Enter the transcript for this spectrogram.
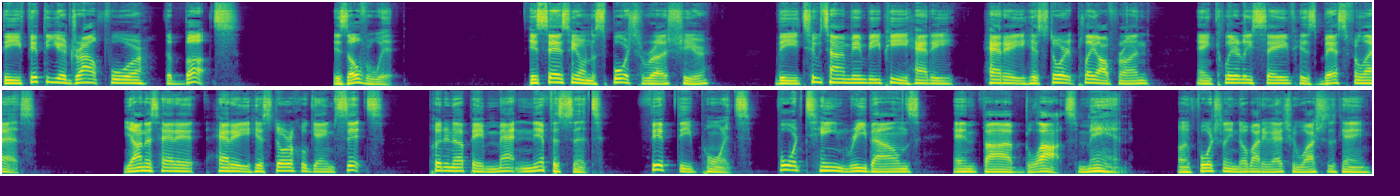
the 50 year drought for the Bucks is over with. it says here on the Sports Rush here, the two-time MVP had a had a historic playoff run and clearly saved his best for last. Giannis had a had a historical game six, putting up a magnificent 50 points, 14 rebounds, and five blocks. Man, unfortunately, nobody actually watched this game.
